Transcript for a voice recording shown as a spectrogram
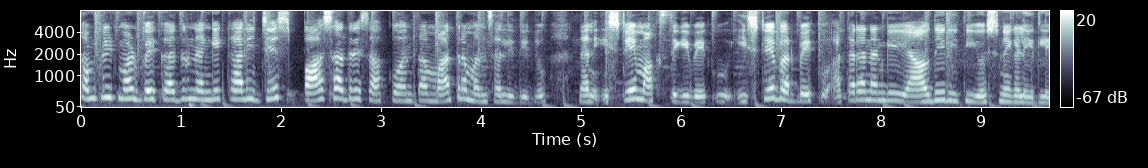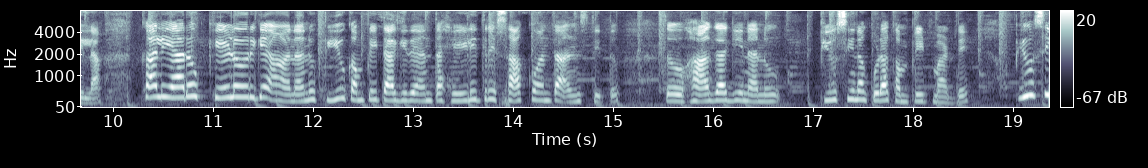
ಕಂಪ್ಲೀಟ್ ಮಾಡಬೇಕಾದ್ರೂ ನನಗೆ ಖಾಲಿ ಜಸ್ಟ್ ಪಾಸ್ ಆದರೆ ಸಾಕು ಅಂತ ಮಾತ್ರ ಮನಸ್ಸಲ್ಲಿದ್ದಿದ್ದು ನಾನು ಇಷ್ಟೇ ಮಾರ್ಕ್ಸ್ ತೆಗಿಬೇಕು, ಇಷ್ಟೇ ಬರಬೇಕು, ಆ ಥರ ನನಗೆ ಯಾವುದೇ ರೀತಿ ಯೋಚನೆಗಳಿರಲಿಲ್ಲ ಖಾಲಿ ಯಾರೋ ಕೇಳೋರಿಗೆ, ಆ, ನಾನು ಪಿ ಯು ಕಂಪ್ಲೀಟ್ ಆಗಿದೆ ಅಂತ ಹೇಳಿದರೆ ಸಾಕು ಅಂತ ಅನಿಸ್ತಿತ್ತು. ಸೊ ಹಾಗಾಗಿ ನಾನು ಪಿ ಯು ಸಿನ ಕೂಡ ಕಂಪ್ಲೀಟ್ ಮಾಡಿದೆ. ಪಿ ಯು ಸಿ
